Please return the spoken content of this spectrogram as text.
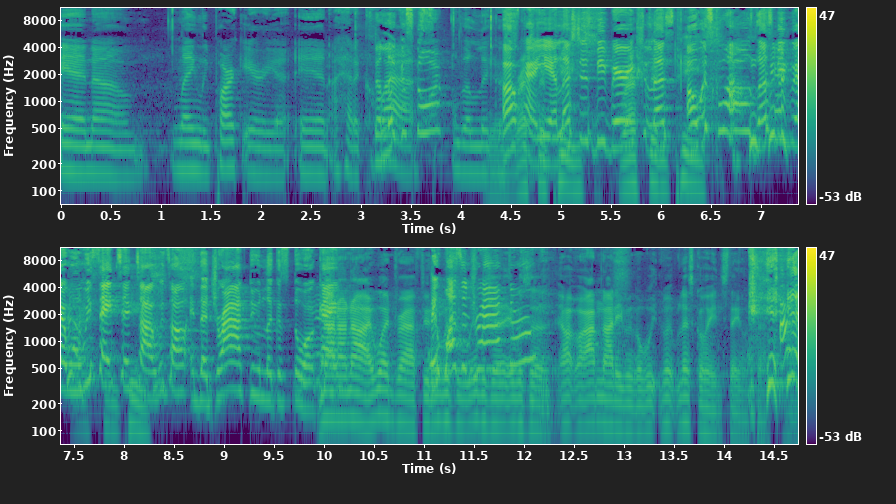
and um, Langley Park area, and I had a class. The liquor store? The liquor. Yeah. Okay, in yeah. Let's just be very. Rest Let's. peace. Oh, it's closed. Let's be very. When we say Tick Tock, peace. we talking the drive-through liquor store. Okay. No, no, no. It wasn't drive through. It wasn't it was a, it was drive-thru? a, I- I'm not even going to. Let's go ahead and stay on that. I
